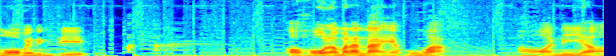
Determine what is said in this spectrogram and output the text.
โง่ไปหนึ่งที โอ้โห แล้วมันอันไหนอะพวก อ๋อ อันนี้เหรอ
